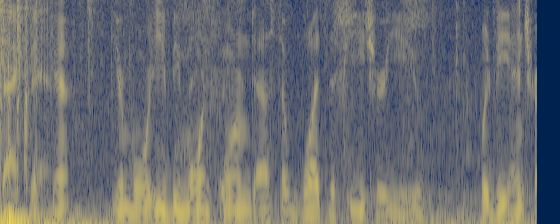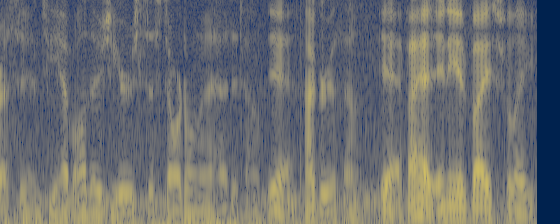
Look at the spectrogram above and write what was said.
back then. Yeah, you're more. You'd be more informed as to what the future you would be interested in. So you have all those years to start on ahead of time. Yeah. I agree with that. yeah, if I had any advice for like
